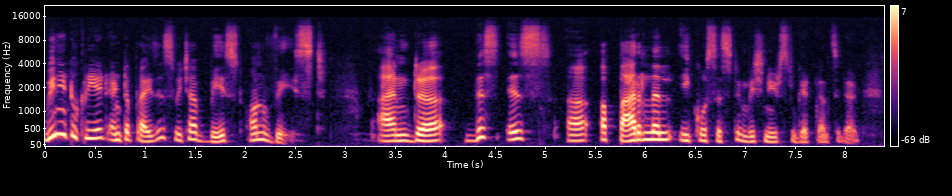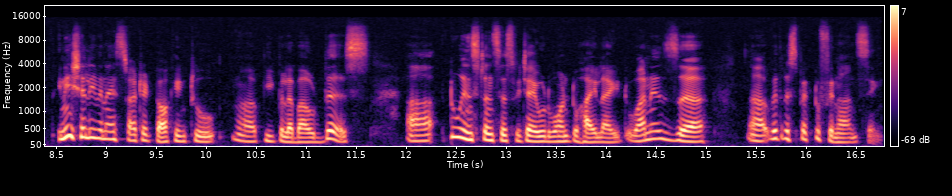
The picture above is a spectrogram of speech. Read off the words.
we need to create enterprises which are based on waste. And uh, this is uh, a parallel ecosystem which needs to get considered. Initially, when I started talking to uh, people about this, uh, two instances which I would want to highlight. One is uh, with respect to financing.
